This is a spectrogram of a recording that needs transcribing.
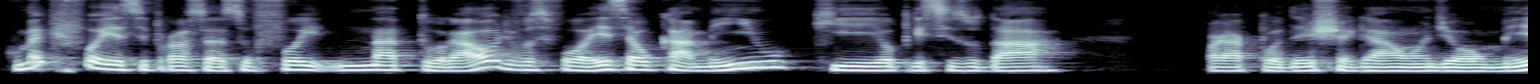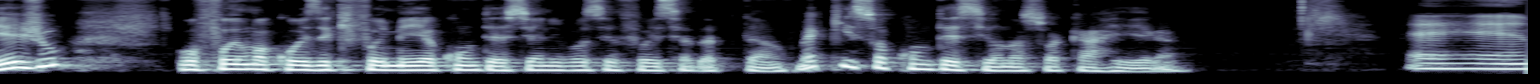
como é que foi esse processo? Foi natural de você falar, esse é o caminho que eu preciso dar para poder chegar onde eu almejo? Ou foi uma coisa que foi meio acontecendo e você foi se adaptando? Como é que isso aconteceu na sua carreira? É,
